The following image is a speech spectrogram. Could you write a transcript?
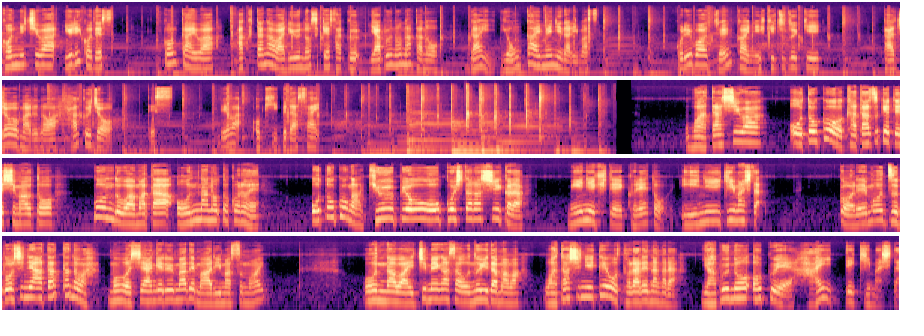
こんにちは、ゆりこです。今回は芥川龍之介作「藪の中」の第4回目になります。これは前回に引き続き「多条丸の白状」です。ではお聞きください。私は男を片付けてしまうと今度はまた女のところへ男が急病を起こしたらしいから見に来てくれと言いに行きました。これも図星に当たったのは申し上げるまでもありますまい。女は一目傘を脱いだまま私に手を取られながら藪の奥へ入ってきました。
